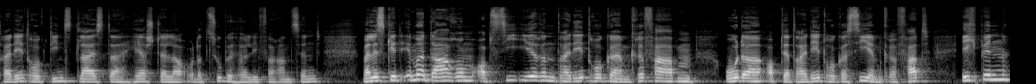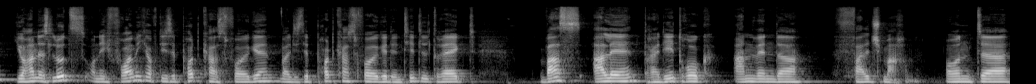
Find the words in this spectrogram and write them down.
3D-Druck-Dienstleister, Hersteller oder Zubehörlieferant sind, weil es geht immer darum, ob Sie Ihren 3D-Drucker im Griff haben oder ob der 3D-Drucker Sie im Griff hat. Ich bin Johannes Lutz und ich freue mich auf diese Podcast-Folge, weil diese Podcast-Folge den Titel trägt, was alle 3D-Druck-Anwender falsch machen. Und äh,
